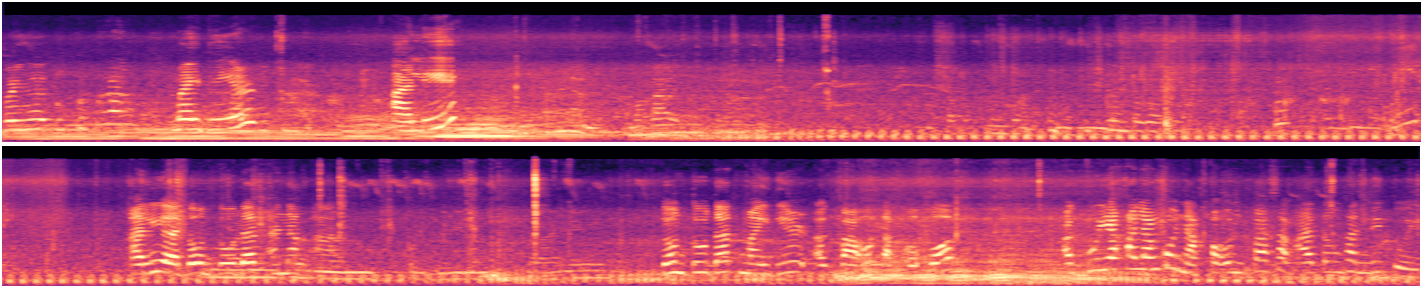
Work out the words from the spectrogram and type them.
My dear? Ali? Ali, ah, don't do that, anak. Ah. Don't do that, my dear. Agbaot, ak opo. Agbuya ka lang ko, nakaon pa sa atong kandito eh.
